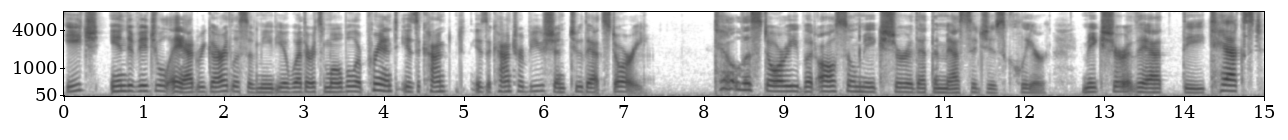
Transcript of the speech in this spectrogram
Each individual ad, regardless of media, whether it's mobile or print, is a, is a contribution to that story. Tell the story, but also make sure that the message is clear. Make sure that the text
